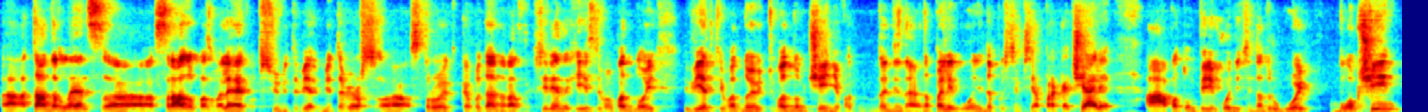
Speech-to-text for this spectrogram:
uh, Thunderlands uh, сразу позволяет вот всю метаверс uh, строить как бы, да, на разных вселенных. И если вы в одной ветке, в, одной, в одном чейне, в, не знаю, на полигоне, допустим, себя прокачали, а потом переходите на другой блокчейн,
